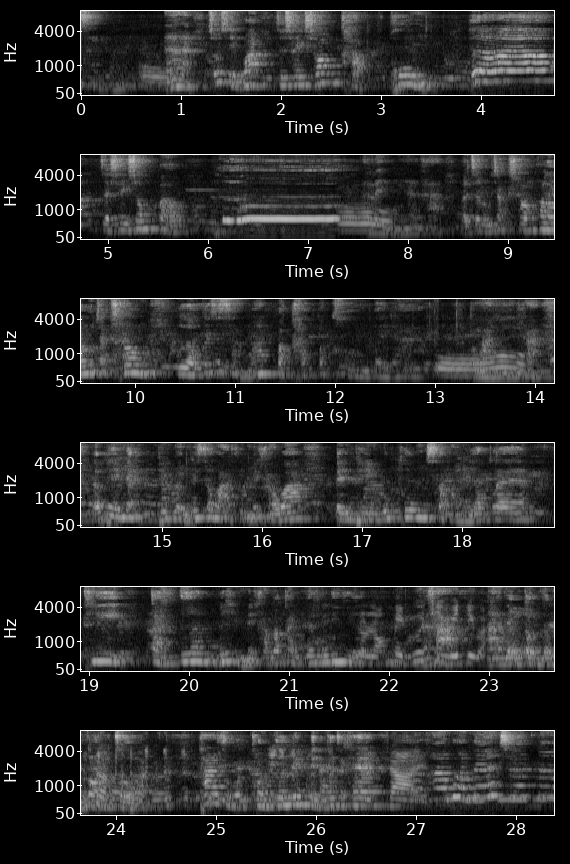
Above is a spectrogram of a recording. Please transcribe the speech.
เสียงโอ้อ่าช่องเสียงว่าจะใช้ช่องขับพุ่งเฮ้อจะใช้ช่องเป่าฮู้ อะไรอย่างเงี้ยค่ะ เราจะรู้จักช่องพอเรารู้จักช่อง เราก็จะสามารถประคับประคองไปได้โอ้ประมาณนี้ค่ะ แล้วเพลงอย่างเพลงเหมือนพิศวาสเห็นไหมคะว่า เป็นเพลงลูกทุ่งสมัยแรก ๆ ที่การเอื้อนไม่เห็นไหมคะว่าการเอื้อนไม่ได้เยอะเราร้องเพลงเพื่อชีวิตดีกว่าอ่ายังตอนยังตอนจบถ้าสมมติคนเอื้อนไม่เป็นก็จะแค่ใช่หากว่าแม้ชาติหน้า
